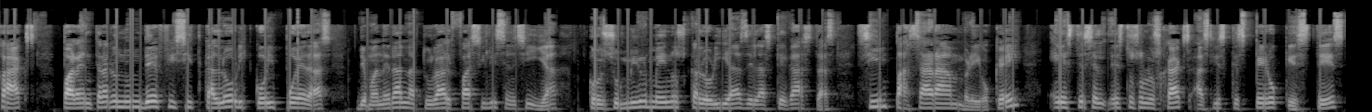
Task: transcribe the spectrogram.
hacks para entrar en un déficit calórico y puedas, de manera natural, fácil y sencilla, consumir menos calorías de las que gastas sin pasar hambre, ¿ok? Este es el, estos son los hacks, así es que espero que estés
